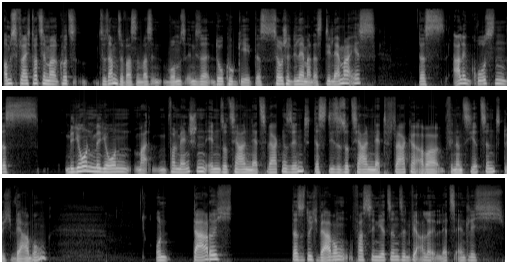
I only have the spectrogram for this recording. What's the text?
Um es vielleicht trotzdem mal kurz zusammenzufassen, was worum es in dieser Doku geht. Das Social Dilemma. Das Dilemma ist, dass alle großen, dass Millionen, Millionen von Menschen in sozialen Netzwerken sind, dass diese sozialen Netzwerke aber finanziert sind durch Werbung. Und dadurch, dass es durch Werbung fasziniert sind, sind wir alle letztendlich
